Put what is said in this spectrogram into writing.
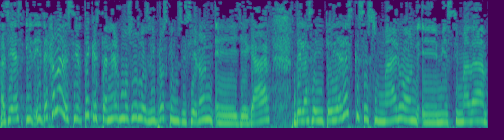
Así es, y, déjame decirte que están hermosos los libros que nos hicieron eh, llegar de las editoriales que se sumaron, eh, mi estimada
